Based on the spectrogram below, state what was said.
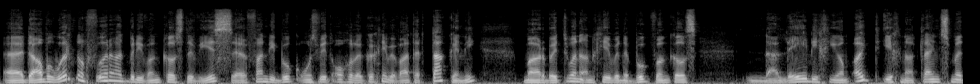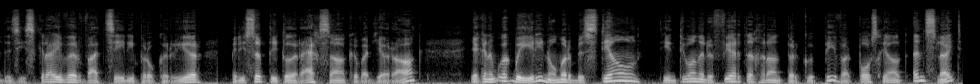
Uh, daar behoort nog voorraad by die winkels te wees uh, van die boek. Ons weet ongelukkig nie by watter takke nie, maar by toonaangewende boekwinkels na lê die gee hom uit. Ignas Kleinsmid is die skrywer. Wat sê die prokureur met die subtitel regsaake wat jou raak? Jy kan hom ook by hierdie nommer bestel teen R240 per kopie wat posgeld insluit.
